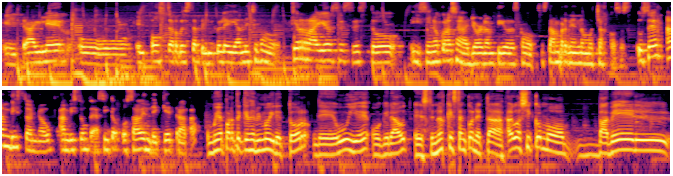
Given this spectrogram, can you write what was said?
el tráiler o el póster de esta película y han dicho como, ¿qué rayos es esto? Y si no conocen a Jordan Peele es como, se están perdiendo muchas cosas. ¿Ustedes han visto Nope? ¿Han visto un pedacito o saben de qué trata? Muy aparte que es el mismo director de Huye o Get Out, este, no es que están conectadas. Algo así como Babel,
